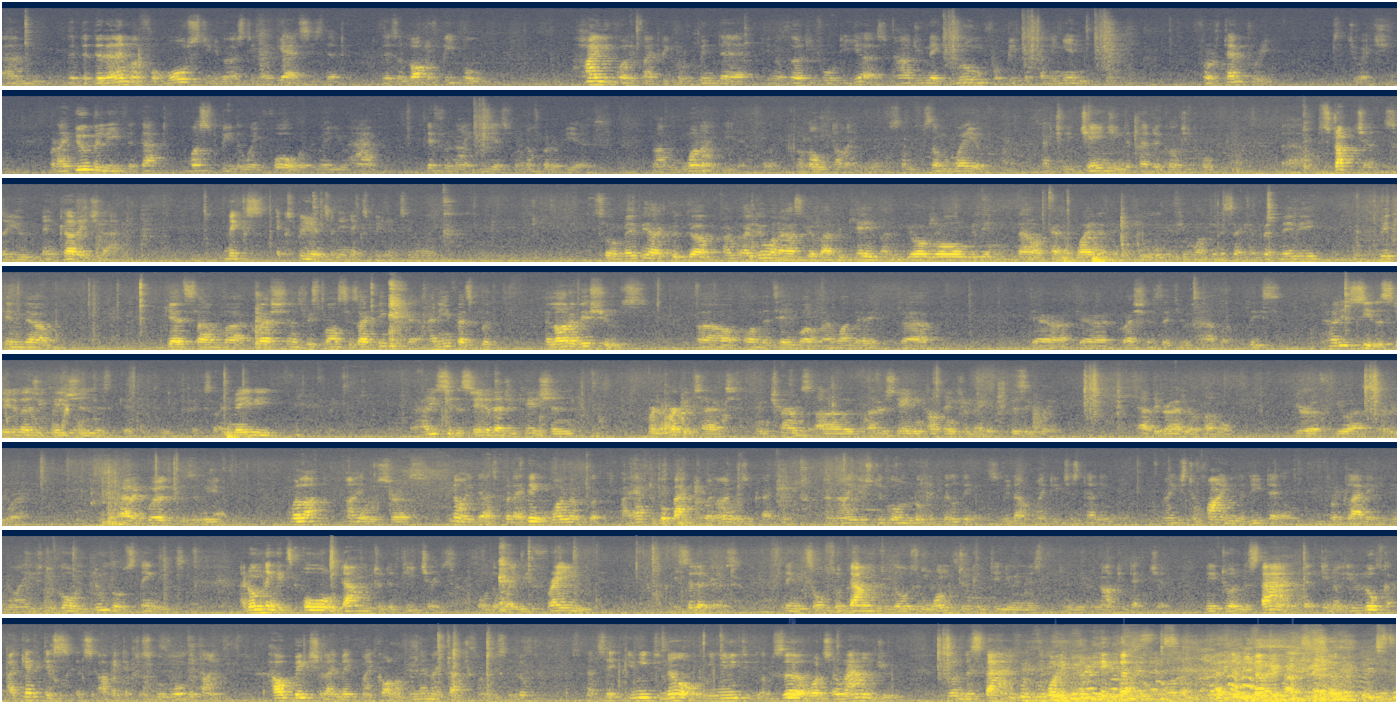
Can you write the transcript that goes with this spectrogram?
Um, the, the dilemma for most universities, I guess, is that there's a lot of people, highly qualified people who've been there, you know, 30, 40 years. And how do you make room for people coming in for a temporary situation? But I do believe that that must be the way forward, where you have different ideas for a number of years, rather than one idea for a long time. You know, some, some way of actually changing the pedagogical uh, structure, so you encourage that. Mix experience and inexperience in a way. So maybe I could, um, I, I do want to ask you about the CABE and your role within now kind of wider thing, if you, if you want in a second, but maybe we can um, get some uh, questions, responses. I think Hanif has put a lot of issues uh, on the table, and I wonder if uh, there, are, there are questions that you have. Please. How do you see the state of education, Just get to it, sorry. and maybe, how do you see the state of education for an architect in terms of understanding how things are made physically at the graduate level, Europe, US, everywhere? Is it adequate? Does it need Well, I, more stress? No, it does, but I think one of the, I have to go back to when I was a graduate, and I used to go and look at buildings without my teachers telling me. And I used to find the detail for cladding, you know, I used to go and do those things. I don't think it's all down to the teachers or the way we frame the syllabus. I think it's also down to those who want to continue in this, in, architecture. Need to understand that, you know, you look, I get this at architecture schools all the time. How big shall I make my column? And then I touch one and say, look, that's it. You need to know, I mean, you need to observe what's around you to understand what you can pick up.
